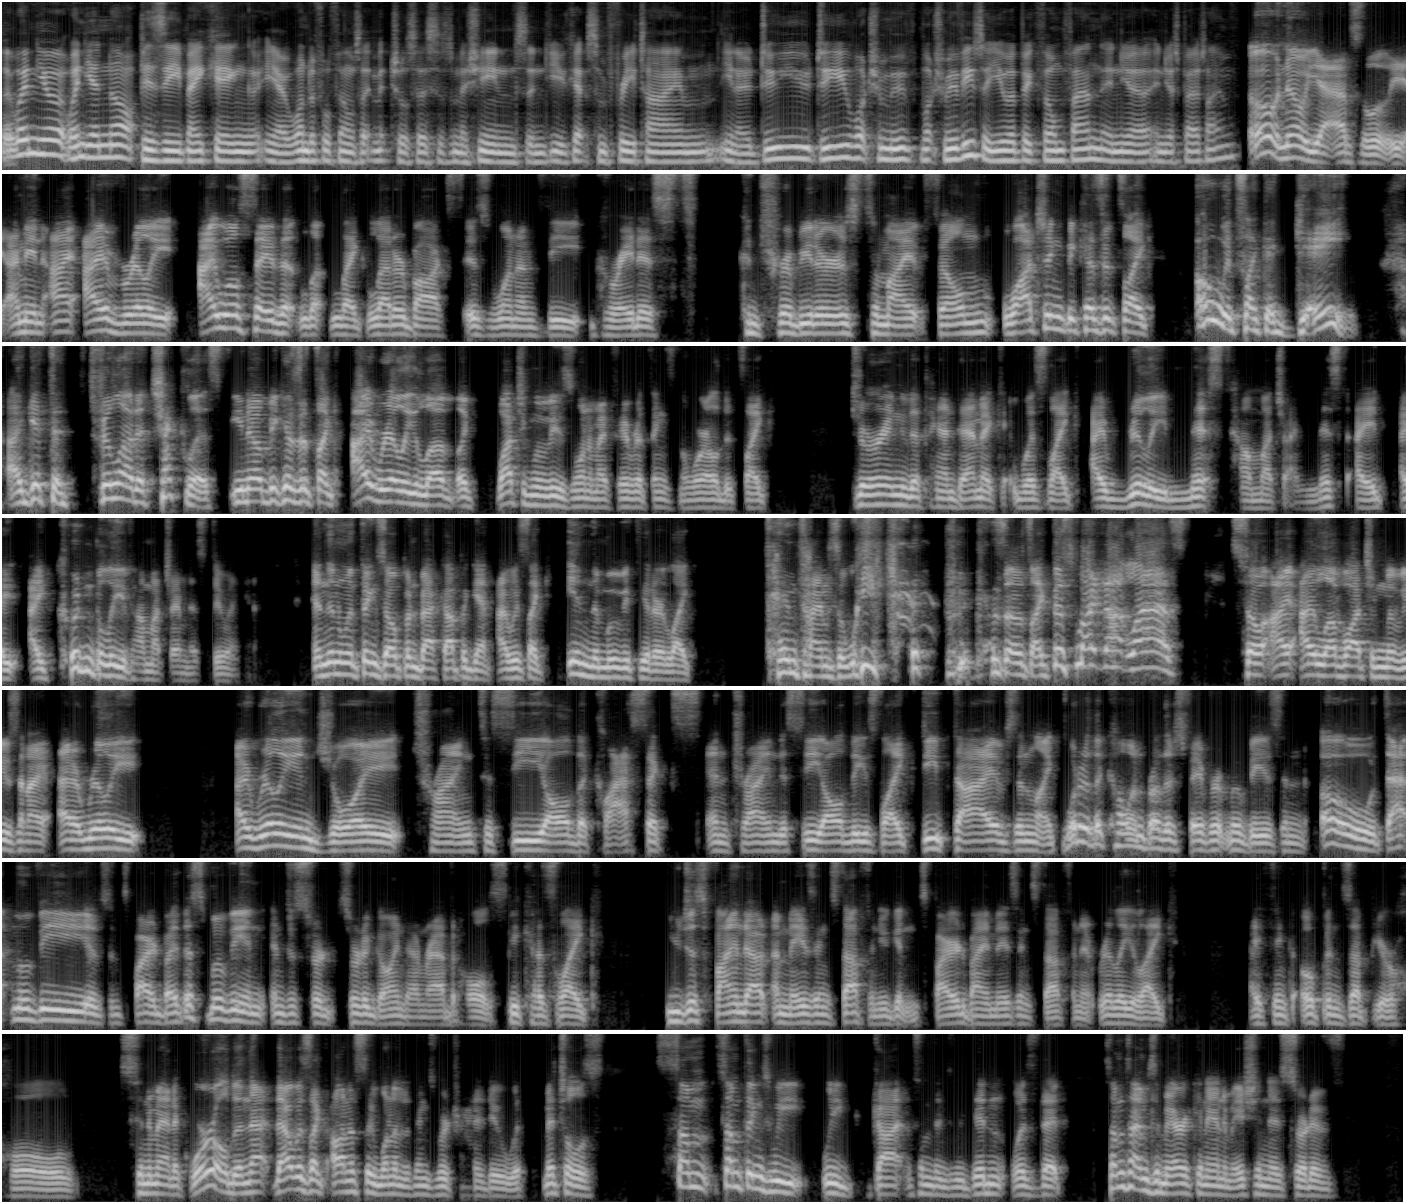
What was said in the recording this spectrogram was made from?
so when you're when you're not busy making you know wonderful films like Mitchells versus and Machines and you get some free time, you know, do you do you watch a move watch movies? Are you a big film fan in your in your spare time? Oh no, yeah, absolutely. I mean, I I've really I will say that le- like Letterboxd is one of the greatest contributors to my film watching because it's like oh, it's like a game. I get to fill out a checklist, you know, because it's like I really love like watching movies is one of my favorite things in the world. It's like during the pandemic it was like I really missed how much I missed. I, I I couldn't believe how much I missed doing it. And then when things opened back up again, I was like in the movie theater like 10 times a week because I was like, this might not last. So I, I love watching movies and I, I really I really enjoy trying to see all the classics and trying to see all these like deep dives and like what are the Coen brothers' favorite movies? And oh that movie is inspired by this movie and, and just sort of, sort of going down rabbit holes because like you just find out amazing stuff and you get inspired by amazing stuff. And it really like I think opens up your whole cinematic world. And that that was like honestly one of the things we we're trying to do with Mitchell's some some things we we got and some things we didn't was that sometimes American animation is sort of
